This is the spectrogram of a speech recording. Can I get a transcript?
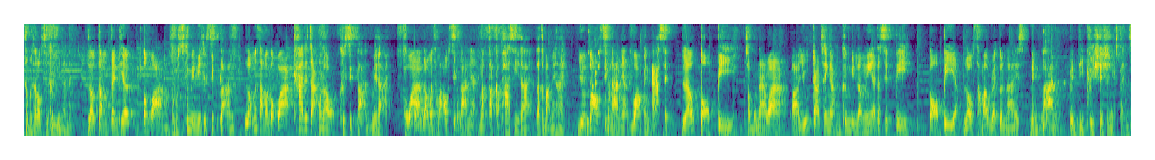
สมมติถ้าเราซื้อเครื่องบินอันหนึ่ง เราจำเป็นที่จะต้องวางสมมติเครื่องบินนี้คือ 10 ล้าน เราไม่สามารถบอกว่าค่าใช้จ่ายของเราคือ 10 ล้านไม่ได้ เพราะว่าเราไม่สามารถเอา 10 ล้านเนี่ยมาตัดกับภาษีได้รัฐบาลไม่ให้ยูนต้องเอา10 ล้านเนี่ยวางเป็นแอสเซทแล้วต่อปี สมมตินะว่าอายุการใช้งานของเครื่องบินลำนี้อาจจะ 10 ปี ต่อปีอะเราสามารถ recognize 1 ล้านเป็น depreciation expense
